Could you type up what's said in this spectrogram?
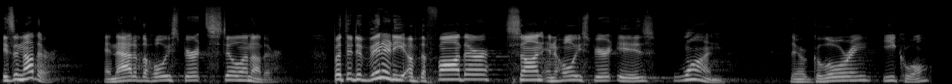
is another, and that of the Holy Spirit still another. But the divinity of the Father, Son, and Holy Spirit is one. Their glory equal,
